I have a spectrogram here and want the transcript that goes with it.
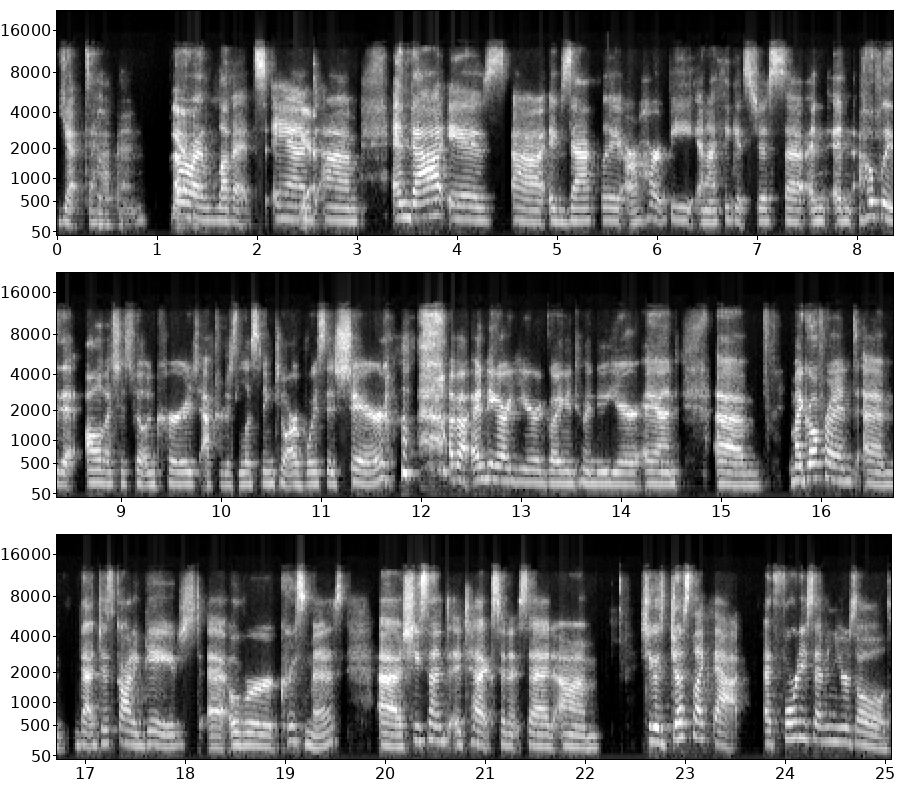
Yet to happen. Yeah. Oh, I love it. And Yeah. um and that is uh exactly our heartbeat and I think it's just uh and and hopefully that all of us just feel encouraged after just listening to our voices share about ending our year and going into a new year and um my girlfriend um that just got engaged uh, over Christmas uh she sent a text and it said um she goes just like that at 47 years old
